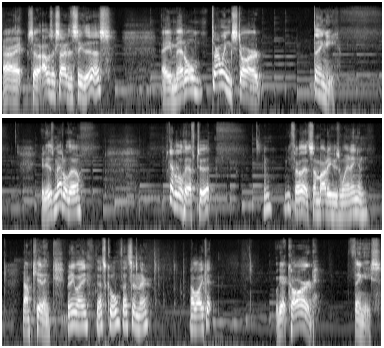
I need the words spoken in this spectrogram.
All right, so I was excited to see this. A metal throwing star thingy. It is metal though. It's got a little heft to it. You throw that at somebody who's winning and no, I'm kidding. But anyway, that's cool. That's in there. I like it. We got card thingies.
